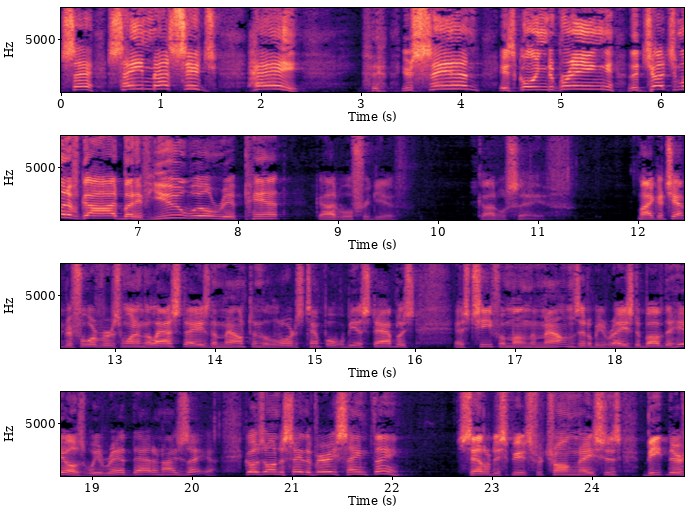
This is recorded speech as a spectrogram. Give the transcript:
Say, same message. Hey, Your sin is going to bring the judgment of God, but if you will repent, God will forgive. God will save. Micah chapter 4, verse 1 In the last days, the mountain of the Lord's temple will be established as chief among the mountains. It'll be raised above the hills. We read that in Isaiah. Goes on to say the very same thing. Settle disputes for strong nations, beat their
